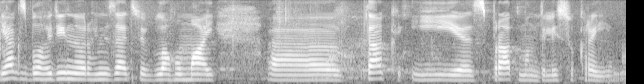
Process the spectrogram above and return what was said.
як з благодійною організацією Благомай, е, так і з Прат Монделіс Україна.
